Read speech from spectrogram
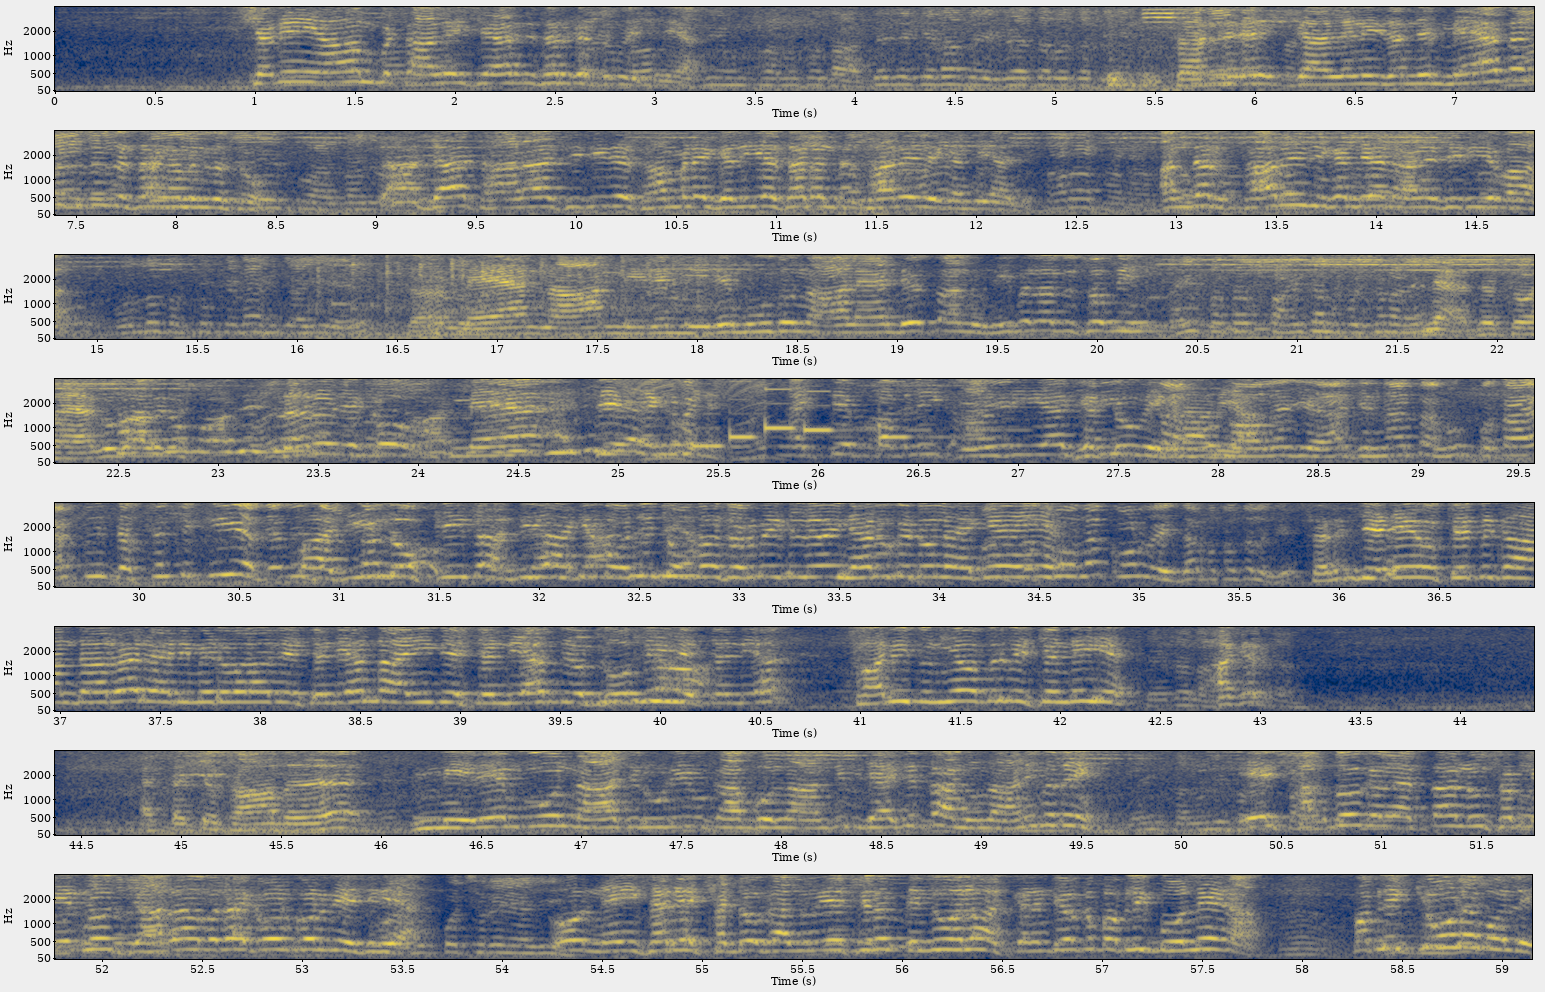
ਸ਼ਰੇਆਮ ਬਟਾਲੇ ਸ਼ਹਿਰ ਦੇ ਸਰ ਗੱਟੂ ਵਿਕ ਰਿਹਾ ਤੁਸੀਂ ਹੁਣ ਸਾਨੂੰ ਕੋਈ ਦੱਸ ਦੇ ਜੇ ਕਿਹੜਾ ਦੇਖ ਰਿਹਾ ਚਲੋ ਚੱਲੀਏ ਸਾਰੇ ਗੱਲ ਨਹੀਂ ਸਮਝੇ। ਮੈਂ ਤਾਂ ਨਹੀਂ ਤੁਹਾਨੂੰ ਦੱਸਾਂਗਾ ਮੈਨੂੰ ਦੱਸੋ। ਤੁਹਾਡਾ ਥਾਣਾ ਸਿਟੀ ਦੇ ਸਾਹਮਣੇ ਗਲੀ ਹੈ ਸਰ ਅੰਦਰ ਸਾਰੇ ਵਿਕਣ ਦੇ ਅੱਜ। ਅੰਦਰ ਸਾਰੇ ਵਿਕਣ ਦੇ ਥਾਣੇ ਸਿਟੀ ਦੇ ਬਾਹਰ। ਬੋਲੋ ਦੱਸੋ ਕਿਹੜਾ ਹੀ ਜਾਈਏ ਸਰ ਮੈਂ ਨਾਮ ਮੇਰੇ ਮੇਰੇ ਮੂੰਹ ਤੋਂ ਨਾਂ ਲੈਣ ਦਿਓ ਤੁਹਾਨੂੰ ਨਹੀਂ ਪਤਾ ਦੱਸੋ ਤੁਸੀਂ। ਨਹੀਂ ਪਤਾ ਤਾਂ ਹੀ ਤੁਹਾਨੂੰ ਪੁੱਛਣਾ ਹੈ। ਲੈ ਦੱਸੋ ਹੈ ਕੋਈ ਗੱਲ? ਸਰ ਦੇਖੋ ਮੈਂ ਇੱਥੇ ਇੱਕ ਮਿੰਟ। ਇੱਥੇ ਪਬਲਿਕ ਆਂਦੀ ਹੈ ਗੱਟੂ ਵਿਕਣਾ ਪਿਆ ਨੌਲੇਜ ਹੈ ਜਿੰਨਾ ਤੁਹਾਨੂੰ ਪਤਾ ਹੈ ਤੁਸੀਂ ਦੱਸਣ ਚ ਕੀ ਹੈ? ਜਦੋਂ ਭਾਜੀ ਲੋਕੀ ਦੱਸਦੀ ਆ ਕੇ ਬੋਝ 1400 ਰੁਪਏ ਕਿਲੋ ਨਹਿਰੂ ਗੱਟੂ ਲੈ ਕੇ ਆਏ ਦੱਸੋ ਨਾ ਕੌਣ ਵੇਚਦਾ ਪਤਾ ਤਾਂ ਲੱਗੇ। ਸਰ ਜਿਹੜੇ ਉੱਥੇ ਦੁਕਾਨਦਾਰ ਆ ਰੈਡੀਮੇਡ ਵਾਲਾ ਵੇਚਣ ਡਿਆ ਨਾਈ ਵੇਚਣ ਡਿਆ ਦੁੱਧ ਵੇਚਣ ਡਿਆ ਸਾਰੀ ਦੁਨੀਆ ਉਧਰ ਵੇਚਣ ਡਈ ਹੈ। ਅਗਰ ਐਸਐਚਓ ਸਾਹਿਬ ਮੇਰੇ ਮੂੰਹ ਨਾ ਜ਼ਰੂਰੀ ਵਕਾ ਬੋਲਾਉਣ ਦੀ ਬਜਾਏ ਜੇ ਤੁਹਾਨੂੰ ਨਾ ਨਹੀਂ ਪਤੇ। ਇਹ ਛੱਡੋ ਗੱਲਾਂ ਤੁਹਾਨੂੰ ਸਭ ਮੇਰੇ ਨਾਲੋਂ ਜ਼ਿਆਦਾ ਪਤਾ ਕੌਣ ਕੌਣ ਵੇਚ ਰਿਹਾ। ਪੁੱਛ ਰਹੇ ਆ ਜੀ। ਉਹ ਨਹੀਂ ਸਰ ਇਹ ਛੱਡੋ ਗੱਲ ਨੂੰ ਇਹ ਸਿਰਫ ਮੈਨੂੰ ਹਰਾਸ ਕਰਨ ਦਿਓ ਕਿ ਪਬਲਿਕ ਬੋਲੇ ਨਾ। ਪਬਲਿਕ ਕਿਉਂ ਨਾ ਬੋਲੇ?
